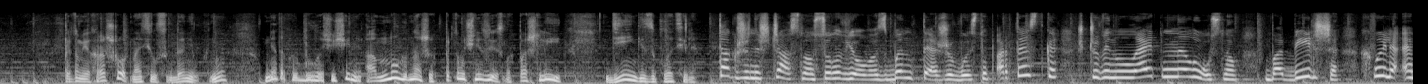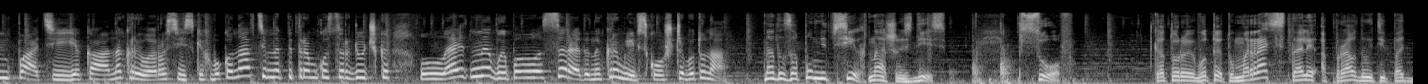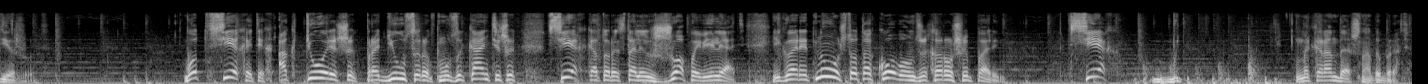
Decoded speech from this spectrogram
Притом я хорошо относился к Данилке, но у меня такое было ощущение. А много наших, притом очень известных, пошли, деньги заплатили. Так же нещасного Соловйова збентежив виступ артистки, що він ледь не луснув. Ба більше хвиля емпатії, яка накрила російських виконавців на підтримку сердючки, ледь не випалила зсередини кремлівського щебетуна. Надо запомнить всех наших здесь псов, которые вот эту мразь стали оправдывать и поддерживать. Вот всех этих актеришек, продюсеров, музыкантишек, всех, которые стали жопой вилять и говорят, ну, что такого, он же хороший парень. Всех на карандаш надо брать.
